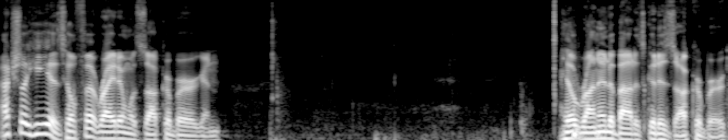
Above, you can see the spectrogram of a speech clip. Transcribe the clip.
Actually, he is. He'll fit right in with Zuckerberg and he'll run it about as good as Zuckerberg.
